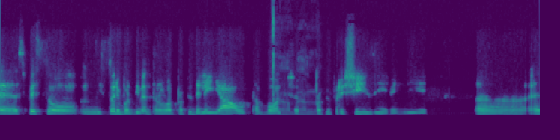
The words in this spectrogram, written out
eh, spesso gli storyboard diventano proprio dei layout a volte, ah, cioè, proprio precisi, quindi uh, è,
